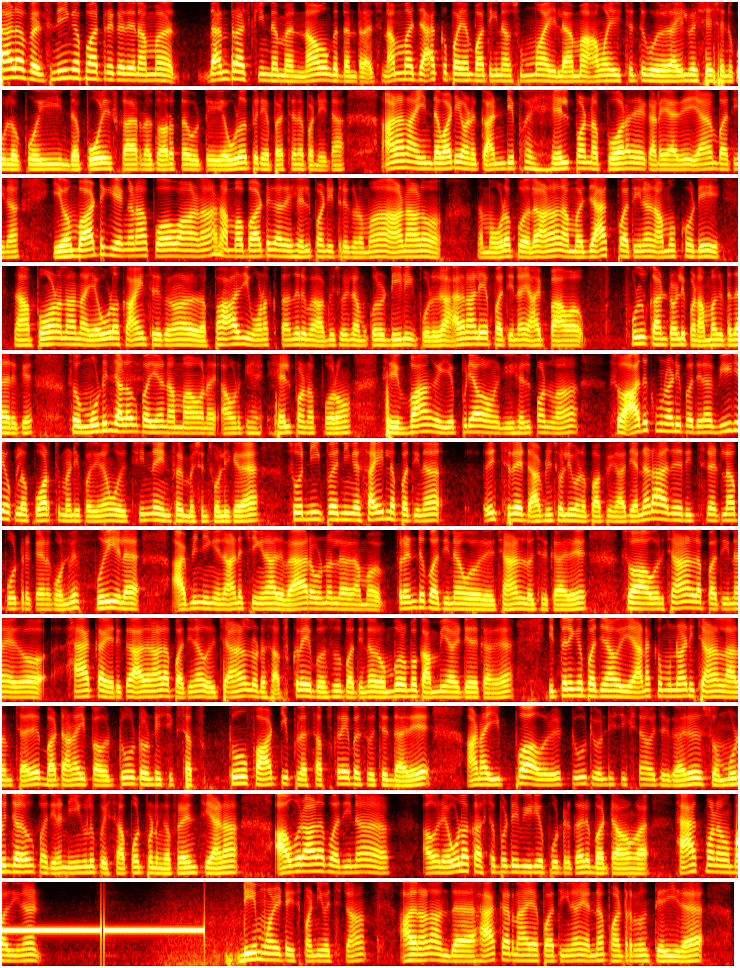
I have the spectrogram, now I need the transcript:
Hello friends நீங்கள் பார்த்துருக்கிறது நம்ம தன்ராஜ் கிங்டமன் நான் உங்கள் தன்ராஜ். நம்ம ஜாக்கு பையன் பார்த்தீங்கன்னா சும்மா இல்லாமல் அவன் இஷ்டத்துக்கு ஒரு ரயில்வே ஸ்டேஷனுக்குள்ளே போய் இந்த போலீஸ்காரனை துரத்த விட்டு எவ்வளோ பெரிய பிரச்சனை பண்ணிட்டான். ஆனால் நான் இந்த வாட்டி அவனுக்கு கண்டிப்பாக ஹெல்ப் பண்ண போகிறதே கிடையாது. ஏன் பார்த்தீங்கன்னா இவன் பாட்டுக்கு எங்கன்னா போவானா நம்ம பாட்டுக்கு அதை ஹெல்ப் பண்ணிகிட்டு இருக்கணுமா? ஆனாலும் நம்ம விட போதில்ல ஆனால் நம்ம ஜாக் பார்த்தீங்கன்னா நமக்கும் டே நான் போனேன்னா நான் எவ்வளோ காயின்ஸ் எடுக்கிறோம் அதில் பாதி உனக்கு தந்துடுவேன் அப்படின்னு சொல்லி நமக்கு ஒரு டீலிங் போடுவேன் அதனாலேயே பார்த்தீங்கன்னா இப்போ அவன் ஃபுல் கண்ட்ரோல் இப்போ நம்மக்கிட்ட தான் இருக்குது ஸோ முடிஞ்ச அளவுக்கு பார்த்தீங்கன்னா நம்ம அவனை அவனுக்கு ஹெல்ப் பண்ண போகிறோம் சரி வாங்க எப்படியாவது அவனுக்கு ஹெல்ப் பண்ணலாம். ஸோ அதுக்கு முன்னாடி பார்த்தீங்கன்னா வீடியோக்குள்ளே போகிறதுக்கு முன்னாடி பார்த்தீங்கன்னா ஒரு சின்ன இன்ஃபர்மேஷன் சொல்லிக்கிறேன். ஸோ நீ இப்போ நீங்கள் சைடில் பார்த்தீங்கன்னா ரிச் ரேட் அப்படின்னு சொல்லி ஒன்று பார்ப்பீங்க. அது என்னடா அது ரிச் ரேட்லாம் போட்டிருக்கேன் எனக்கு ஒன்றுமே புரியல அப்படின்னு நீங்கள் நினச்சிங்கன்னா அது வேறு ஒன்றும் இல்லை. நம்ம ஃப்ரெண்டு பார்த்தீங்கன்னா ஒரு சேனல் வச்சுருக்காரு. ஸோ அவர் சேனலில் பார்த்தீங்கன்னா ஏதோ ஹேக் ஆகிருக்கு அதனால் பார்த்தீங்கன்னா ஒரு சேனலோட சப்ஸ்கிரைபர்ஸும் பார்த்தீங்கன்னா ரொம்ப ரொம்ப கம்மியாகிட்டே இருக்காங்க. இத்தனைக்கும் பார்த்தீங்கன்னா அவர் எனக்கு முன்னாடி சேனல் ஆரம்பித்தார் பட் ஆனால் இப்போ அவர் two twenty six subs two forty plus subscribers வச்சுருந்தாரு. ஆனால் இப்போ அவர் டூ டுவெண்ட்டி சிக்ஸ் தான் வச்சுருக்காரு. ஸோ முடிஞ்ச அளவுக்கு பார்த்தீங்கன்னா நீங்களும் போய் சப்போர்ட் பண்ணுங்கள் ஃப்ரெண்ட்ஸ் ஏன்னா அவரால் பார்த்தீங்கன்னா அவர் எவ்வளோ கஷ்டப்பட்டு வீடியோ போட்டிருக்காரு பட் அவங்க ஹேக் பண்ணவன் பார்த்தீங்கன்னா டிமானிட்டைஸ் பண்ணி வச்சுட்டான். அதனால் அந்த ஹேக்கர் நாயை பார்த்தீங்கன்னா என்ன பண்ணுறதுன்னு தெரியல.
